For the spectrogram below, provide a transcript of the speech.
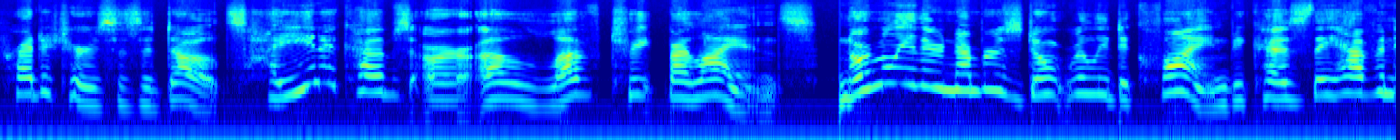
predators as adults, hyena cubs are a love treat by lions. Normally, their numbers don't really decline because they have an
